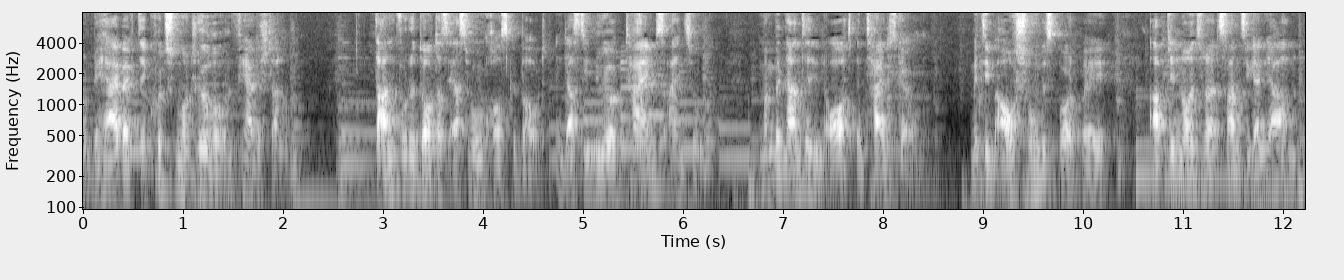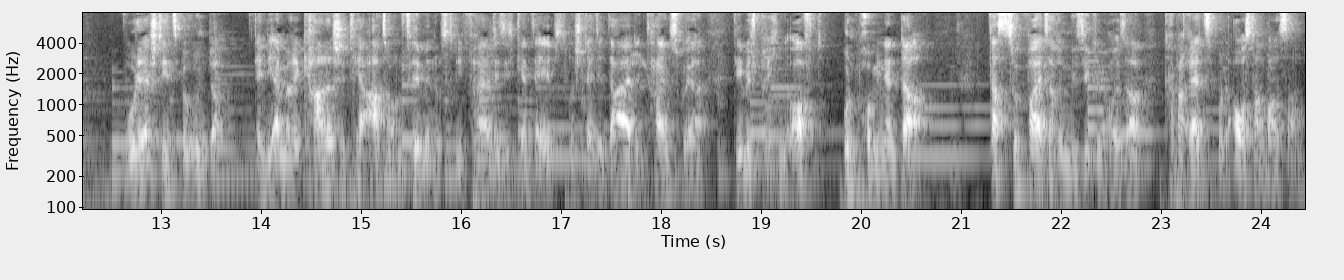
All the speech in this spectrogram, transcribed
und beherbergte Kutschenmonteure und Pferdestallungen. Dann wurde dort das erste Hochhaus gebaut, in das die New York Times einzog. Man benannte den Ort in Times Square um. Mit dem Aufschwung des Broadway ab den 1920er Jahren wurde er stets berühmter, denn die amerikanische Theater- und Filmindustrie feierte sich gern selbst und stellte daher den Times Square dementsprechend oft und prominent dar. Das zog weitere Musicalhäuser, Kabaretts und Austernbars an,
